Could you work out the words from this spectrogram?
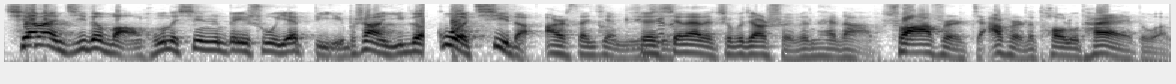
千万级的网红的信任背书也比不上一个过气的二三线明星。现在的直播间水分太大了，刷粉假粉的套路太多了。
